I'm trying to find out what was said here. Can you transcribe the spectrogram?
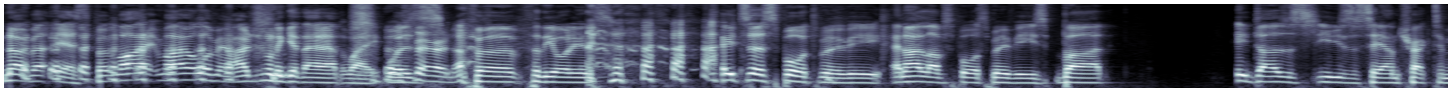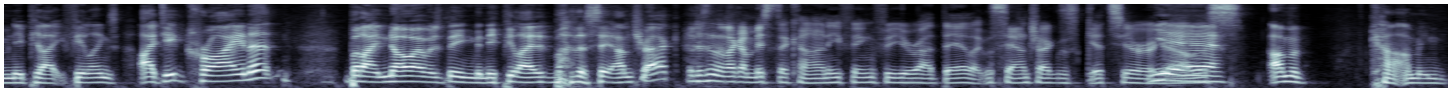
No, but yes, but my my all American. I just want to get that out of the way. Was Fair enough. for for the audience. It's a sports movie, and I love sports movies, but it does use a soundtrack to manipulate feelings. I did cry in it, but I know I was being manipulated by the soundtrack. But isn't it like a Mr. Carney thing for you right there? Like the soundtrack just gets you Yeah. I'm a. I mean,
